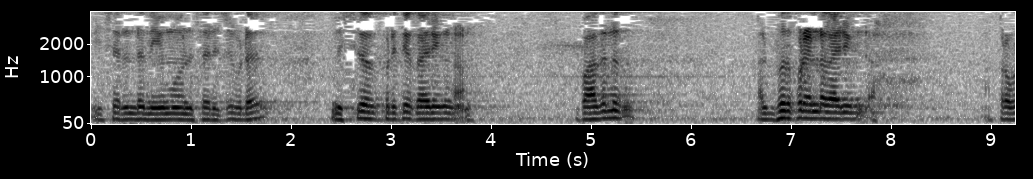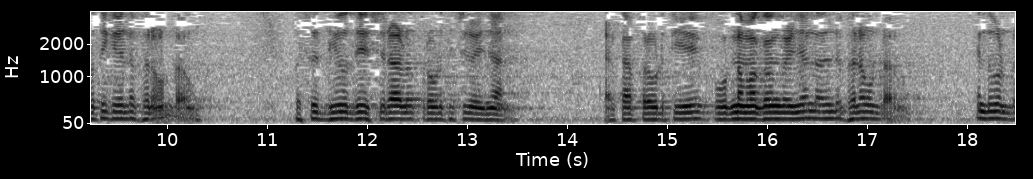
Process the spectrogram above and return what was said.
ഈശ്വരന്റെ നിയമം അനുസരിച്ച് ഇവിടെ നിശ്ചിതപ്പെടുത്തിയ കാര്യങ്ങളാണ്. അപ്പം അതിൽ അത്ഭുതപ്പെടേണ്ട കാര്യമില്ല. പ്രവർത്തിക്കുന്നതിന്റെ ഫലം ഉണ്ടാകും അപ്പം സിദ്ധി ഉദ്ദേശിച്ച ഒരാൾ പ്രവർത്തിച്ചു കഴിഞ്ഞാൽ അയാൾക്ക് ആ പ്രവൃത്തിയെ പൂർണമാക്കാൻ കഴിഞ്ഞാൽ അതിന്റെ ഫലം ഉണ്ടാകും എന്തുകൊണ്ട്?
